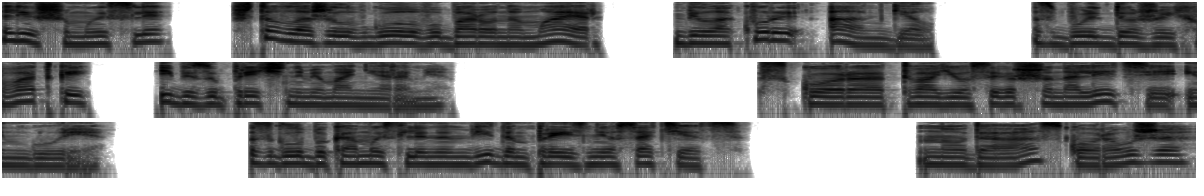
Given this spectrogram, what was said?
Лишь мысли, что вложил в голову барона Майер белокурый ангел с бульдожей хваткой и безупречными манерами. «Скоро твое совершеннолетие, Ингури», — с глубокомысленным видом произнес отец. «Ну да, скоро уже.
